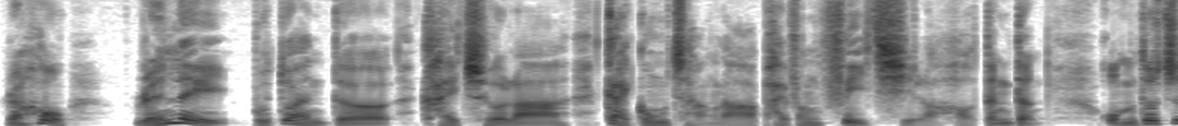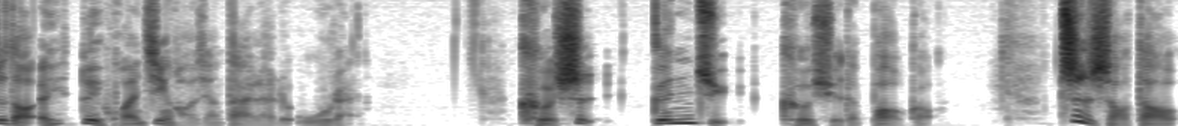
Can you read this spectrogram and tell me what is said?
然后人类不断的开车啦、盖工厂啦、排放废气啦，好等等，我们都知道，哎，对环境好像带来了污染。可是根据科学的报告，至少到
